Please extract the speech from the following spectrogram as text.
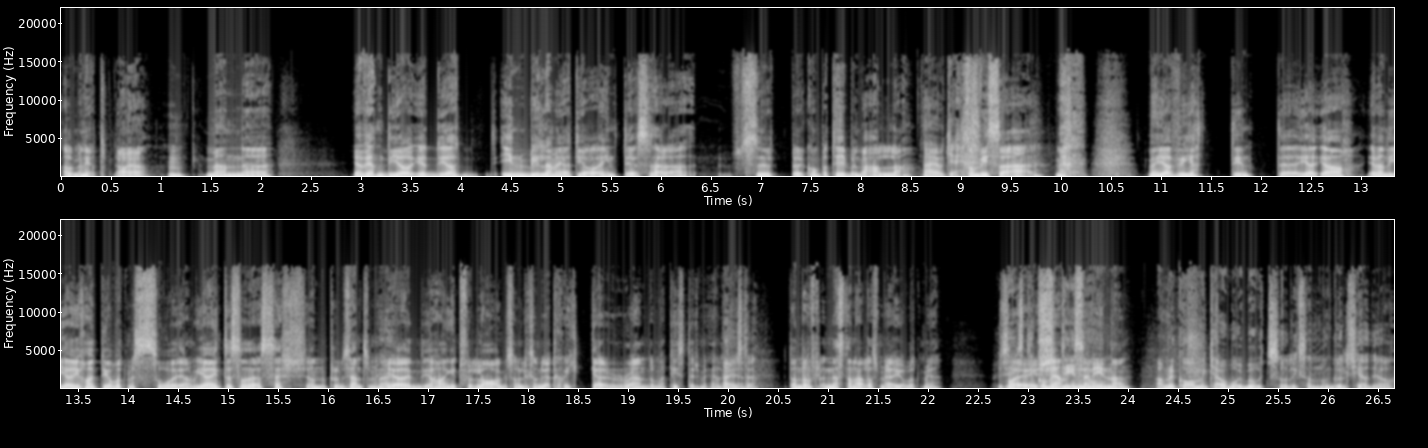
allmänhet. ja. ja. Mm. Men eh, jag vet inte, jag, jag, jag inbillar mig att jag inte är så här eh, superkompatibel med alla. Nej, okej. som vissa är. Men, men jag vet inte. Jag, jag, jag, vet inte, jag har inte jobbat med så, jag är inte sån där sessionproducent. Så mycket. Jag, jag har inget förlag som liksom, du vet, skickar random artister till mig. Nej, just det. Utan de, nästan alla som jag har jobbat med Precis. har jag Det kommer känt inte in sen någon innan. amerikan med cowboy boots och liksom någon guldkedja och,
